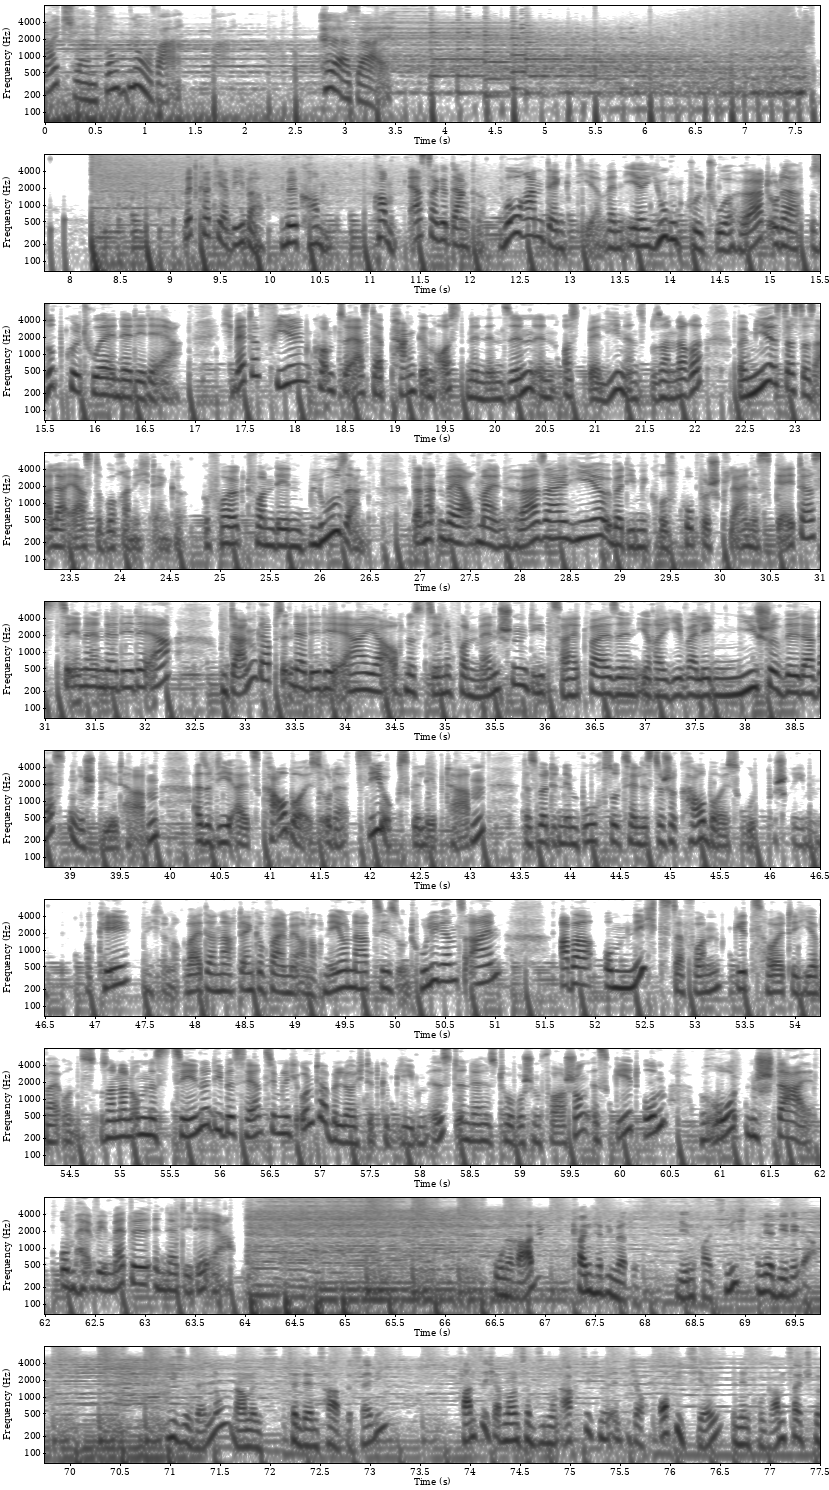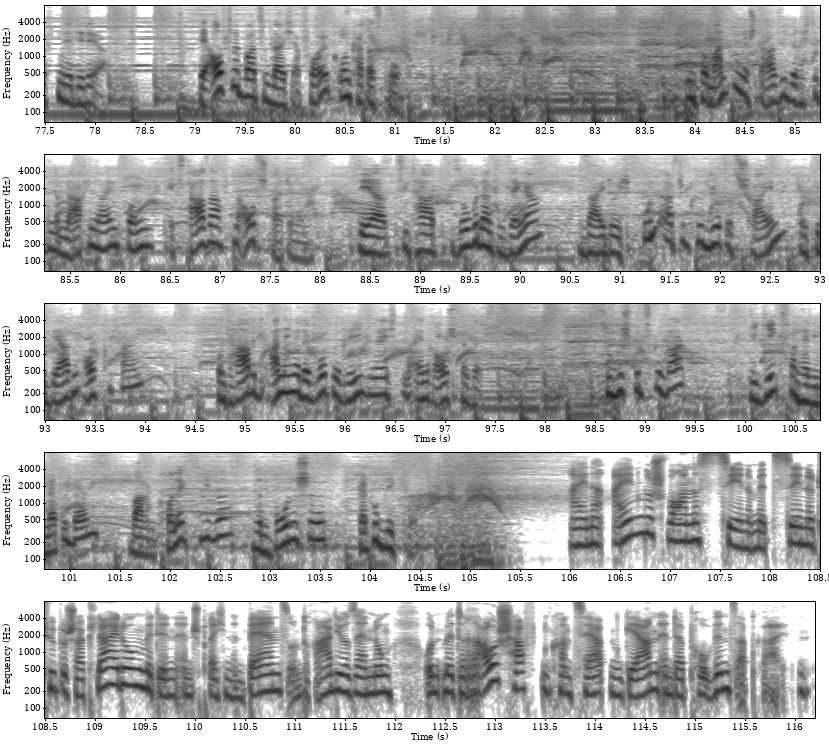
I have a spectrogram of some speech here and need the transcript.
Deutschlandfunk Nova. Hörsaal. Mit Katja Weber. Willkommen. Komm, erster Gedanke. Woran denkt ihr, wenn ihr Jugendkultur hört oder Subkultur in der DDR? Ich wette, vielen kommt zuerst der Punk im Osten in den Sinn, in Ostberlin insbesondere. Bei mir ist das das allererste, woran ich denke. Gefolgt von den Bluesern. Dann hatten wir ja auch mal einen Hörsaal hier über die mikroskopisch kleine Skater-Szene in der DDR. Und dann gab es in der DDR ja auch eine Szene von Menschen, die zeitweise in ihrer jeweiligen Nische Wilder Westen gespielt haben, also die als Cowboys oder Sioux gelebt haben. Das wird in dem Buch Sozialistische Cowboys gut beschrieben. Okay, wenn ich dann noch weiter nachdenke, fallen mir auch noch Neonazis und Hooligans ein. Aber um nichts davon geht es heute hier bei uns, sondern um eine Szene, die bisher ziemlich unterbeleuchtet geblieben ist in der historischen Forschung. Es geht um roten Stahl, um Heavy Metal in der DDR. Ohne Radio kein Heavy Metal. Jedenfalls nicht in der DDR. Diese Sendung namens Tendenz Hard bis Heavy fand sich ab 1987 nun endlich auch offiziell in den Programmzeitschriften der DDR. Der Auftritt war zugleich Erfolg und Katastrophe. Informanten der Stasi berichteten im Nachhinein von ekstasehaften Ausschreitungen. Der, Zitat, sogenannte Sänger sei durch unartikuliertes Schreien und Gebärden aufgefallen und habe die Anhänger der Gruppe regelrecht in einen Rausch versetzt. Zugespitzt gesagt, die Gigs von Heavy Metal Bands waren kollektive, symbolische Republikflucht. Eine eingeschworene Szene mit szenetypischer Kleidung, mit den entsprechenden Bands und Radiosendungen und mit rauschhaften Konzerten gern in der Provinz abgehalten.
